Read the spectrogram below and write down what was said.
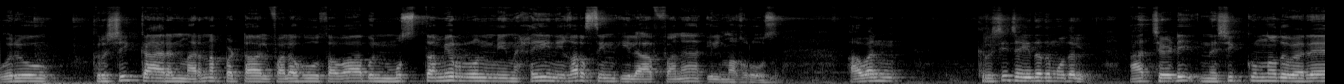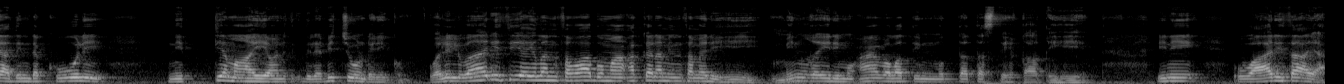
ഒരു കൃഷിക്കാരൻ മരണപ്പെട്ടാൽ ഫലഹു സവാബുൻ മുസ്തമിറുൻ മിൻ ഹൈനി ഗർസിൻ ഇലാ ഫന ഇൽ മഹ്റൂസ് അവൻ കൃഷി ചെയ്തത് മുതൽ ആ ചെടി നശിക്കുന്നത് വരെ അതിന്റെ കൂലി നിത്യമായി അവന് ലഭിച്ചുകൊണ്ടിരിക്കും. വലിൽ വാരിസി ഐലൻ സവാബുമാ അക്കല മിൻ സമരിഹി മിൻ ഗൈരി മുആവളത്തിൻ മുദ്ദത്തസ്തിഹാഖിഹി ഇനി വാരിസായ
